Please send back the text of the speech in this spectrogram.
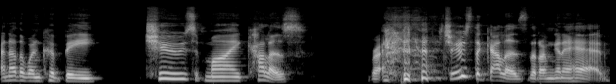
Another one could be choose my colors right? Choose the colors that I'm going to have.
